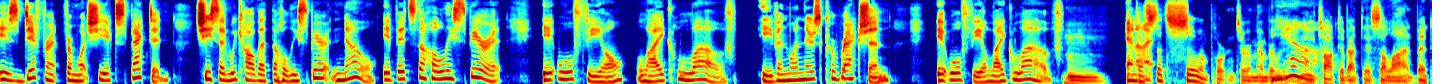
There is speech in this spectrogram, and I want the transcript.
is different from what she expected. She said, We call that the Holy Spirit. No, if it's the Holy Spirit, it will feel like love. Even when there's correction, it will feel like love. Mm. And I, That's that's so important to remember. We, Yeah. we talked about this a lot, but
